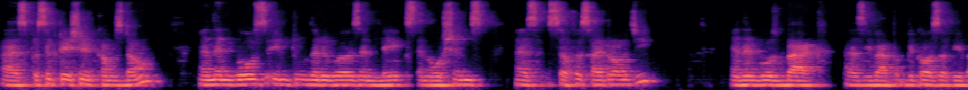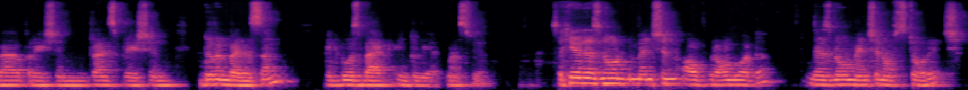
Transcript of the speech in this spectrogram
as precipitation, it comes down and then goes into the rivers and lakes and oceans as surface hydrology and then goes back as evap because of evaporation, transpiration driven by the sun, it goes back into the atmosphere. So here there's no mention of groundwater. There's no mention of storage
